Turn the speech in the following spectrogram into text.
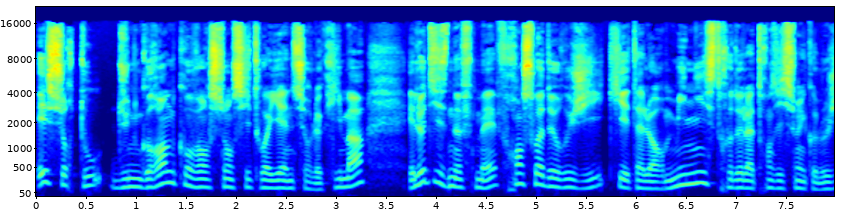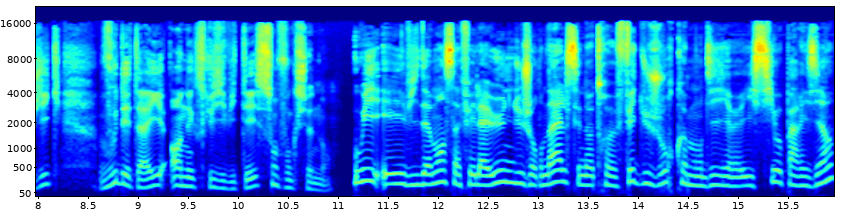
et surtout d'une grande convention citoyenne sur le climat. Et le 19 mai, François de Rugy, qui est alors ministre de la Transition écologique, vous détaille en exclusivité son fonctionnement. Oui, et évidemment, ça fait la une du journal. C'est notre fait du jour, comme on dit euh, ici aux Parisiens.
